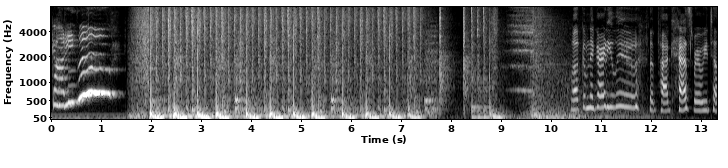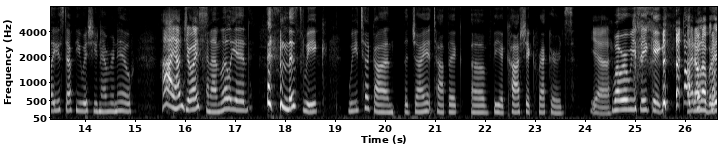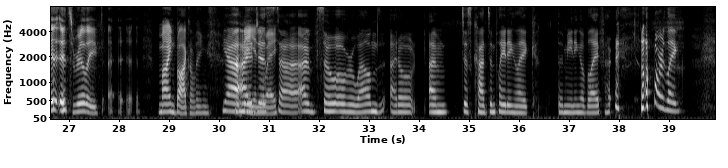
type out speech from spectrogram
Gotti Lou! Welcome to Gardyloo, the podcast where we tell you stuff you wish you never knew. Hi, I'm Joyce. And I'm Lillian. and this week, we took on the giant topic of the Akashic Records. Yeah. What were we thinking? I don't know, but it, it's really uh, uh, mind boggling. Yeah, I just, anyway. uh, I'm so overwhelmed. I don't, I'm just contemplating like the meaning of life or like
